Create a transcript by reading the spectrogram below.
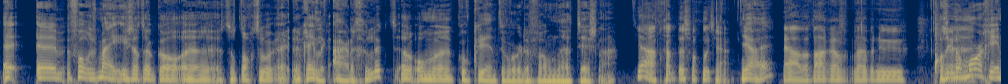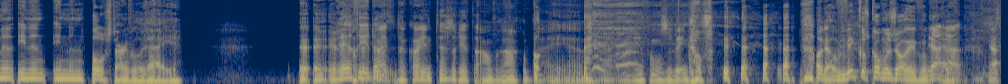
Eh, eh, volgens mij is dat ook al eh, tot nog toe redelijk aardig gelukt om een concurrent te worden van Tesla. Ja, het gaat best wel goed, ja. Ja, hè? Ja, we, waren, we hebben nu... Als ik eh, morgen in een, in een, in een Polestar wil rijden, regel je dan, kan, dat? dan kan je een testrit aanvragen bij, uh, bij een van onze winkels. Oh, nou, over winkels komen we zo even ja, ja, ja.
